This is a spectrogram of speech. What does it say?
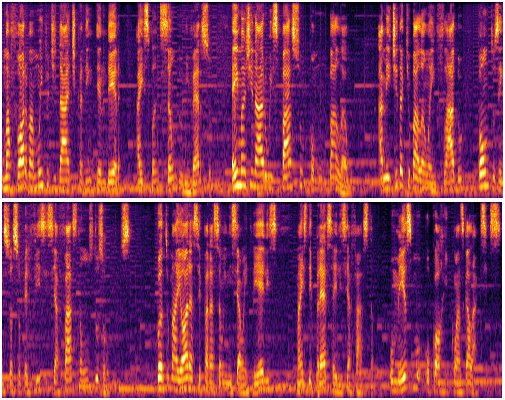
Uma forma muito didática de entender a expansão do universo é imaginar o espaço como um balão. À medida que o balão é inflado, pontos em sua superfície se afastam uns dos outros. Quanto maior a separação inicial entre eles, mais depressa eles se afastam. O mesmo ocorre com as galáxias.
